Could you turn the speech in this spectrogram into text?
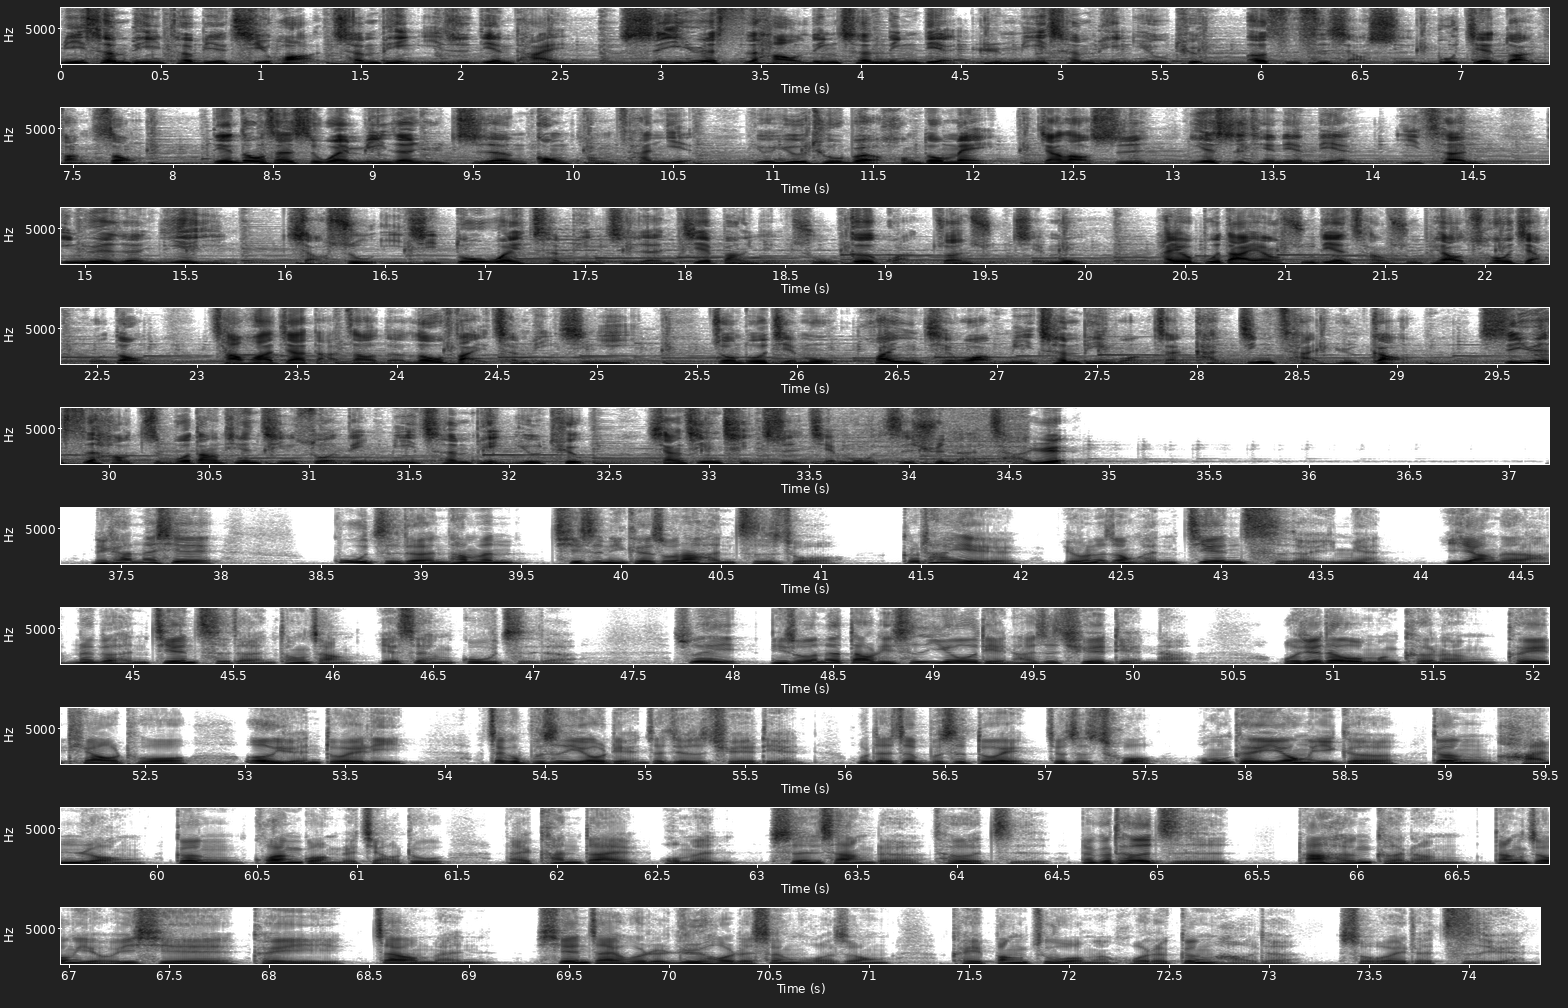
迷成品特别企划成品一日电台，十一月四号凌晨零点于迷成品 YouTube 二十四小时不间断放送，联动三十位名人与职人共同参演，有 YouTuber 红豆妹、蒋老师、夜市甜点店宜晨、音乐人夜影、小树以及多位成品职人接棒演出各馆专属节目，还有不打烊书店藏书票抽奖活动，插画家打造的 Lo-Fi 成品心意，众多节目，欢迎前往迷成品网站看精彩预告。十一月四号直播当天，请锁定迷诚品 YouTube，详情请至节目资讯栏查阅。你看那些固执的人，他们其实你可以说他很执着，可他也有那种很坚持的一面，一样的啦。那个很坚持的人，通常也是很固执的。所以你说那到底是优点还是缺点呢？我觉得我们可能可以跳脱二元对立，这个不是优点，这就是缺点。或者这不是对就是错，我们可以用一个更涵容、更宽广的角度来看待我们身上的特质。那个特质，它很可能当中有一些可以在我们现在或者日后的生活中，可以帮助我们活得更好的所谓的资源。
